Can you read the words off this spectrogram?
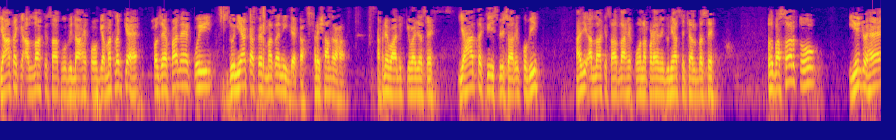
یہاں تک کہ اللہ کے ساتھ وہ بھی لاحق ہو گیا۔ مطلب کیا ہے؟ حذیفہ نے کوئی دنیا کا پھر مزہ نہیں دیکھا، پریشان رہا اپنے والد کی وجہ سے۔ یہاں تک کہ اس بیچارے کو بھی ہاں جی اللہ کے ساتھ لاحق ہونا پڑے یعنی دنیا سے چل بسے۔ تو بسر تو یہ جو ہے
